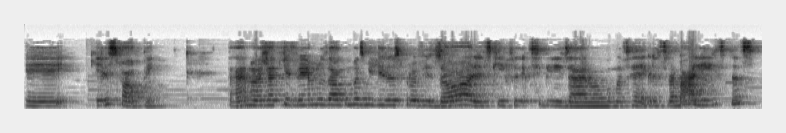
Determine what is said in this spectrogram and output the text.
é, que eles faltem. Tá? Nós já tivemos algumas medidas provisórias que flexibilizaram algumas regras trabalhistas,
